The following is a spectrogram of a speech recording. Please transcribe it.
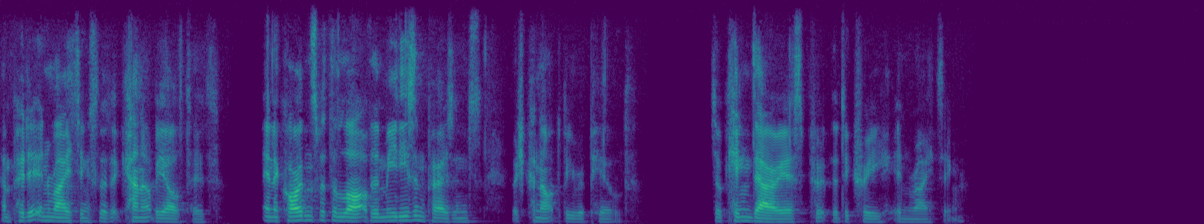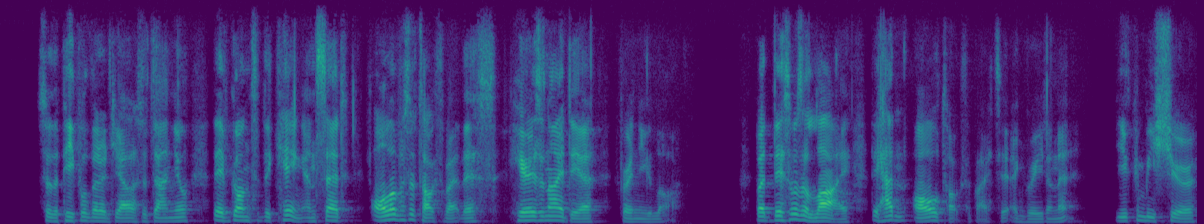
and put it in writing so that it cannot be altered in accordance with the law of the Medes and Persians, which cannot be repealed. So King Darius put the decree in writing. So the people that are jealous of Daniel, they've gone to the king and said, All of us have talked about this. Here's an idea for a new law. But this was a lie. They hadn't all talked about it and agreed on it. You can be sure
